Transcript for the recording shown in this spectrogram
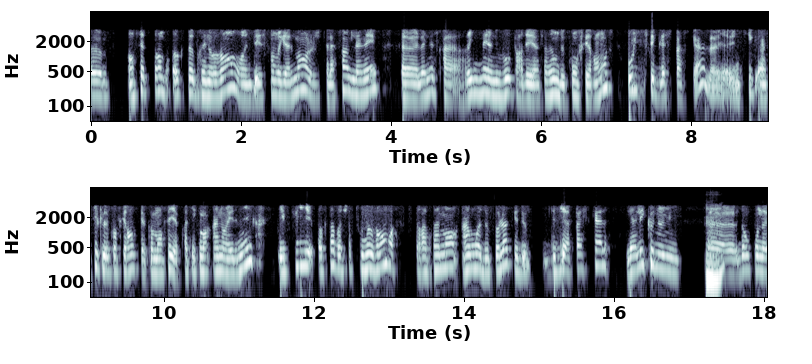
Euh, en septembre, octobre et novembre, décembre également, jusqu'à la fin de l'année, euh, l'année sera rythmée à nouveau par des, un certain nombre de conférences au lycée Blaise Pascal. Il y a une, un cycle de conférences qui a commencé il y a pratiquement un an et demi. Et puis, octobre et surtout novembre, sera vraiment un mois de et de, dédié à Pascal et à l'économie. Mmh. Euh, donc on a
